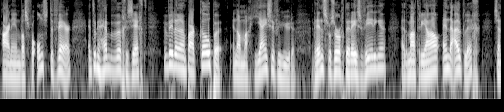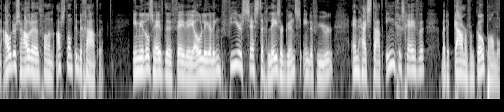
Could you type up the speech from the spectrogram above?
Arnhem was voor ons te ver en toen hebben we gezegd: We willen er een paar kopen en dan mag jij ze verhuren. Rens verzorgt de reserveringen, het materiaal en de uitleg. Zijn ouders houden het van een afstand in de gaten. Inmiddels heeft de VWO-leerling 64 laserguns in de verhuur en hij staat ingeschreven bij de Kamer van Koophandel.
